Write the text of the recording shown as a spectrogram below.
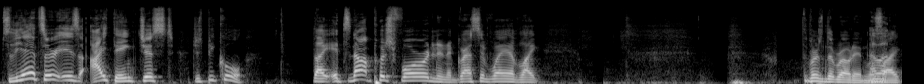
So the answer is, I think, just just be cool. Like it's not push forward in an aggressive way of like. The person that wrote in I, was lo- like,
